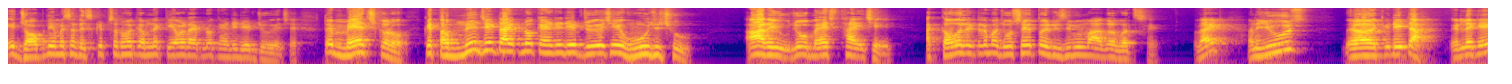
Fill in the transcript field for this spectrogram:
એ જોબની હંમેશા ડિસ્ક્રિપ્શન હોય કે અમને કેવા ટાઈપનો કેન્ડિડેટ જોઈએ છે. તો એ મેચ કરો કે તમને જે ટાઈપનો કેન્ડિડેટ જોઈએ છે એ હું જ છું. આ રહ્યું, જો મેચ થાય છે. આ કવર લેટરમાં જોશે તો રિઝ્યુમમાં આગળ વધશે. રાઈટ અને યુઝ ડેટા એટલે કે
